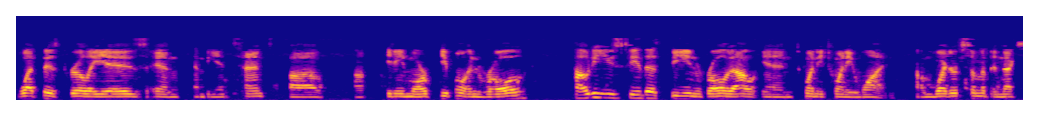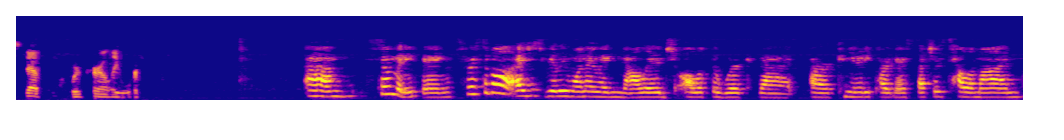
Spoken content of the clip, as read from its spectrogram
what this really is and, and the intent of uh, getting more people enrolled. How do you see this being rolled out in 2021? Um, what are some of the next steps we're currently working? Um, so many things. First of all, I just really want to acknowledge all of the work that our community partners, such as Telamon,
